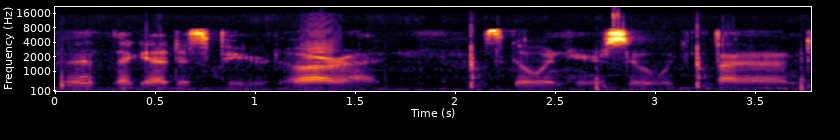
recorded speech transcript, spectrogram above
That guy disappeared. Alright. Let's go in here and see what we can find.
